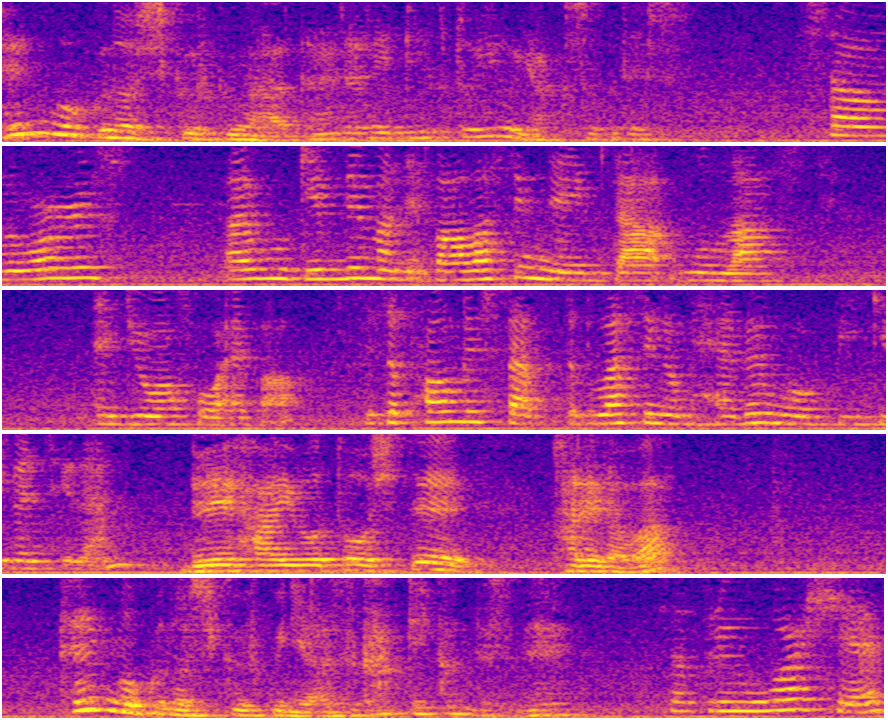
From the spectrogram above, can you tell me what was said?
天国の祝福が与えられていくという約束です So the words, I will give them an everlasting name that will last, endure forever. It's a promise that the blessing of heaven will be given to them. 礼拝を通して彼らは天国の祝福に預かっていくんですね So through worship,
